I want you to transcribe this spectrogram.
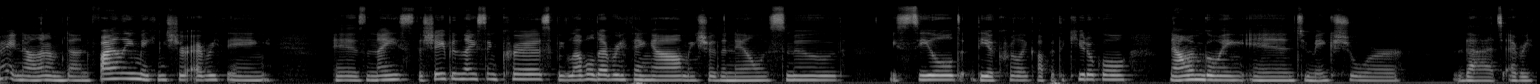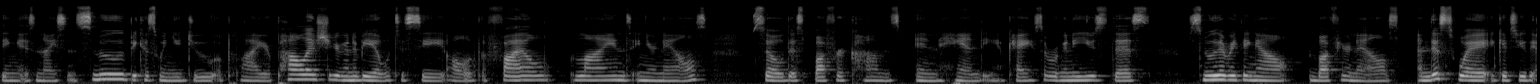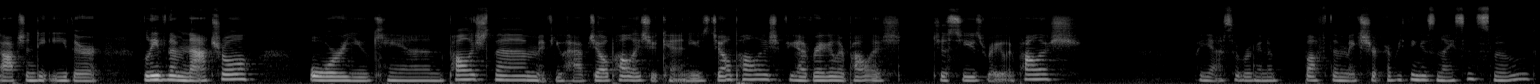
Right, now that I'm done filing, making sure everything is nice, the shape is nice and crisp. We leveled everything out, make sure the nail is smooth. We sealed the acrylic up at the cuticle. Now I'm going in to make sure that everything is nice and smooth because when you do apply your polish, you're going to be able to see all of the file lines in your nails. So this buffer comes in handy. Okay, so we're going to use this, smooth everything out, buff your nails. And this way it gives you the option to either leave them natural or you can polish them. If you have gel polish, you can use gel polish. If you have regular polish, just use regular polish. But yeah, so we're to buff them, make sure everything is nice and smooth.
